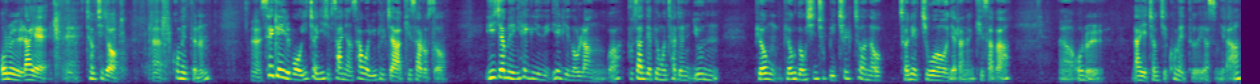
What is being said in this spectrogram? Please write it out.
오늘 나의 예, 정치적 어, 코멘트는 어, 세계일보 2024년 4월 6일자 기사로서 이재명 헬기, 헬기 논란과 부산대병원 찾은 윤 병, 병동 신축비 7천억 전액 지원이라는 기사가 어, 오늘 나의 정치 코멘트였습니다.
